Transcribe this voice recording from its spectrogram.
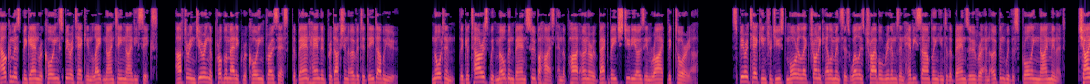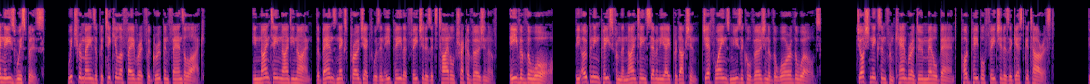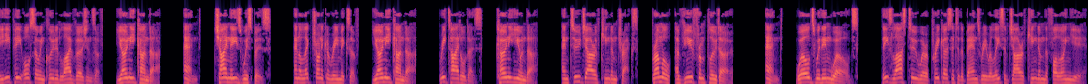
Alchemist began recording Spiritech in late 1996. After enduring a problematic recording process, the band handed production over to D.W. Norton, the guitarist with Melbourne band Superheist and the part owner of Backbeat Studios in Rye, Victoria. Spiritech introduced more electronic elements as well as tribal rhythms and heavy sampling into the band's oeuvre and opened with the sprawling nine-minute, "'Chinese Whispers' which remains a particular favorite for group and fans alike. In 1999, the band's next project was an EP that featured as its title track a version of "'Eve of the War' The opening piece from the 1978 production, Jeff Wayne's musical version of The War of the Worlds. Josh Nixon from Canberra doom metal band, Pod People featured as a guest guitarist. The EP also included live versions of Yoni Kunda and Chinese Whispers, an electronica remix of Yoni Kunda, retitled as Koni Yunda, and two Jar of Kingdom tracks, Brummel, A View from Pluto, and Worlds Within Worlds. These last two were a precursor to the band's re-release of Jar of Kingdom the following year.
